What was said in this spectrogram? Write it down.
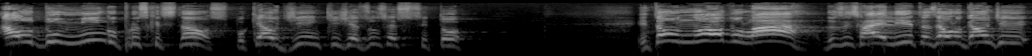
ao domingo para os cristãos, porque é o dia em que Jesus ressuscitou. Então, o novo lar dos israelitas é o lugar onde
